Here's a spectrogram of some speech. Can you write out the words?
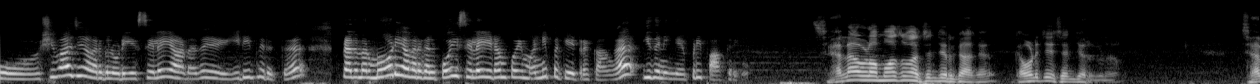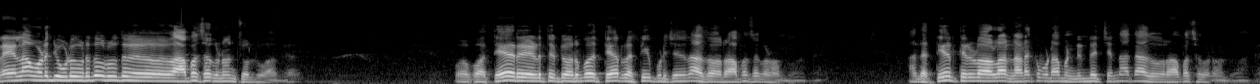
ஓ சிவாஜி அவர்களுடைய சிலையானது இடிந்திருக்கு. பிரதமர் மோடி அவர்கள் போய் சிலையிடம் போய் மன்னிப்பு கேட்டிருக்காங்க. இதை நீங்கள் எப்படி பார்க்குறீங்க சிலை அவ்வளோ மோசமாக செஞ்சுருக்காங்க. கவனிச்சு செஞ்சுருக்கணும். சிலையெல்லாம் உடஞ்சி விடுவது ஒரு இது அபசகுணம்னு சொல்லுவாங்க. இப்போ தேர் எடுத்துகிட்டு வரும்போது தேரில் தீ பிடிச்சதுன்னா அது ஒரு அபசகுணம். அந்த தேர் திருவிழாவெலாம் நடக்க விடாமல் நின்றுச்சுன்னாக்கா அது ஒரு அபசகுணம்னுவாங்க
